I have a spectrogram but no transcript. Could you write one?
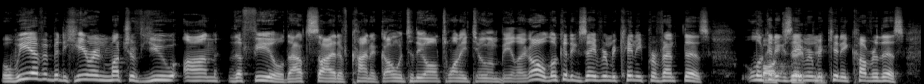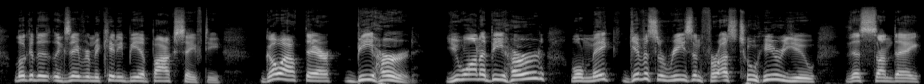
Well, we haven't been hearing much of you on the field outside of kind of going to the all 22 and being like, oh, look at Xavier McKinney prevent this. Look Box at Xavier safety. McKinney cover this. Look at Xavier McKinney be a box safety. Go out there, be heard. You want to be heard? Well, make give us a reason for us to hear you this Sunday.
